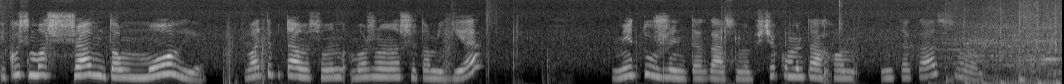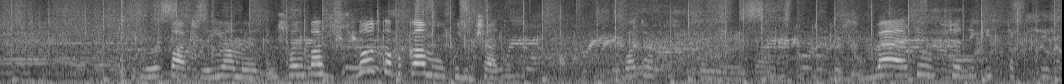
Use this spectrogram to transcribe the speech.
якусь машину там в морі. Давайте питаємося, може вона ще там є? Мені дуже інтересно. Напишіть в коментарях, вам інтересно. Так, ну ви бачили, я ми нічого не бачу, така по камеру включати. Потім хтось там, так. Хтось ветив, якийсь таксист.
